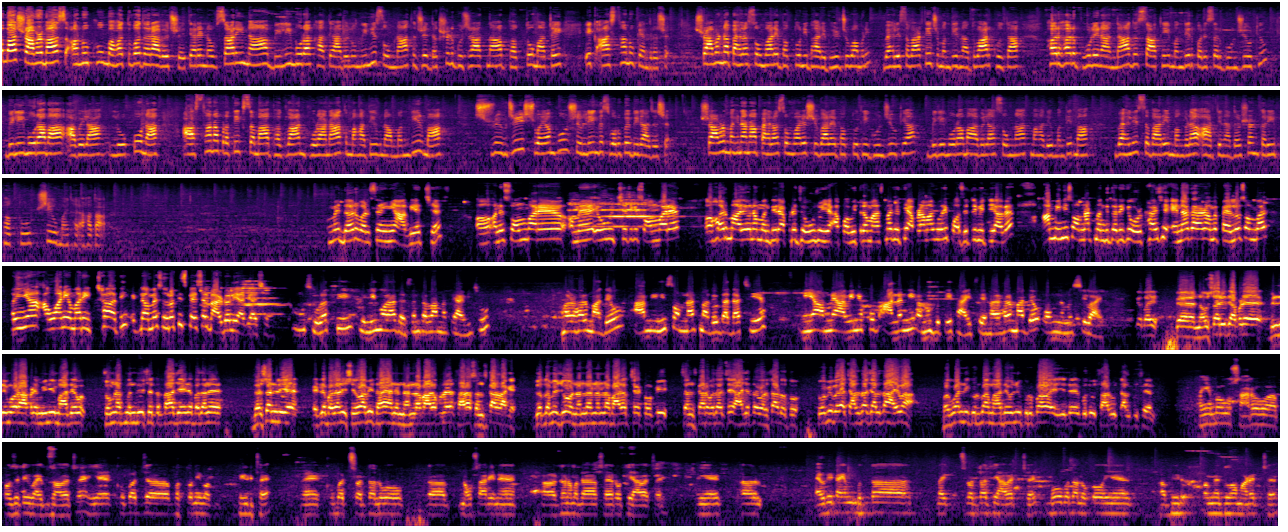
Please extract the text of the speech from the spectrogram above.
કુટુંબમાં શ્રાવણ માસ અનોખું મહત્વ ધરાવે છે. ત્યારે નવસારીના બિલીમોરા ખાતે આવેલું મિની સોમનાથ, જે દક્ષિણ ગુજરાતના ભક્તો માટે એક આસ્થાનું કેન્દ્ર છે. શ્રાવણના પહેલા સોમવારે ભક્તોની ભારે ભીડ જોવા મળી. વહેલી સવારથી જ મંદિરના દ્વાર ખુલતા હર હર ભોલેના નાદ સાથે મંદિર પરિસર ગુંજી ઉઠ્યું. બિલીમોરામાં આવેલા લોકોના આસ્થાના પ્રતીક સમા ભગવાન ભોળાનાથ મહાદેવના મંદિરમાં શિવજી સ્વયંભૂ શિવલિંગ સ્વરૂપે બિરાજે છે. શ્રાવણ મહિનાના પહેલા સોમવારે શિવાલય ભક્તોથી ગુંજી ઉઠ્યા. બિલીમોરામાં આવેલા સોમનાથ મહાદેવ મંદિરમાં વહેલી સવારે મંગળા આરતીના દર્શન કરી ભક્તો શિવમય થયા હતા. અમે દર વર્ષે અહીંયા આવીએ જ છે અને સોમવારે અમે એવું ઈચ્છીએ છીએ કે સોમવારે હર મહાદેવના મંદિરે આપણે જવું જોઈએ આ પવિત્ર માસમાં, જેથી આપણામાં થોડી પોઝિટિવિટી આવે. આ મિની સોમનાથ મંદિર તરીકે ઓળખાય છે. એના કારણે અમે પહેલો સોમવાર અહીંયા આવવાની અમારી ઈચ્છા હતી એટલે અમે સુરતથી સ્પેશિયલ બારડોલી આવ્યા છે. હું સુરતથી લીલીમોરા દર્શન કરવા માટે આવી છું. હર હર મહાદેવ આ મિની સોમનાથ મહાદેવ દાદા છીએ. અહીંયા અમને આવીને ખૂબ આનંદની અનુભૂતિ થાય છે. હર હર મહાદેવ ઓમ નમઃ શિવાય. કે ભાઈ નવસારીથી આપણે બિલ્ડીમોરા આપણે મિની મહાદેવ સોમનાથ મંદિર છે તો ત્યાં જઈને બધાને દર્શન લઈએ એટલે બધાની સેવા બી થાય અને નાના બાળકોને સારા સંસ્કાર લાગે. જો તમે જુઓ, નાના નાના બાળક છે, ટોપી, સંસ્કાર બધા છે, આજે તો વરસાદ હતો, તો બી બધા ચાલતા ચાલતા આવ્યા. ભગવાનની કૃપા મહાદેવની કૃપા હોય, એટલે બધું સારું ચાલતું છે અહીંયા બહુ સારો પોઝિટિવ વાઇબ્સ આવે છે. અહીંયા ખૂબ જ ભક્તોની ભીડ છે. અને ખૂબ જ શ્રદ્ધાળુઓ નવસારીને ઘણા બધા શહેરોથી આવે છે. અહીંયા એવરી ટાઈમ બધા લાઈક શ્રદ્ધાથી આવે જ છે. બહુ બધા લોકો અહીંયા અ, ભીડ તમને જોવા મળે જ છે.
